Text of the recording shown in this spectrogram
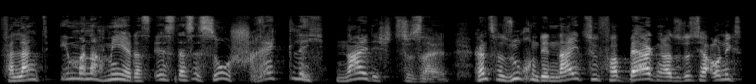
Verlangt immer nach mehr. Das ist, das ist so schrecklich, neidisch zu sein. Du kannst versuchen, den Neid zu verbergen. Also das ist ja auch nichts,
